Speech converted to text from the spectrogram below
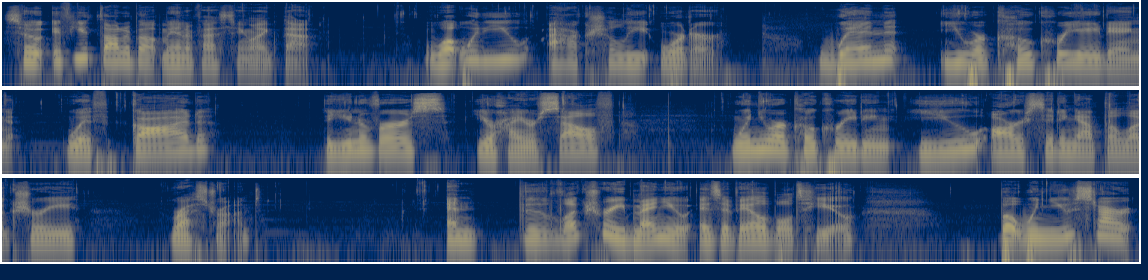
So, if you thought about manifesting like that, what would you actually order? When you are co creating with God, the universe, your higher self, when you are co creating, you are sitting at the luxury restaurant. And the luxury menu is available to you. But when you start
